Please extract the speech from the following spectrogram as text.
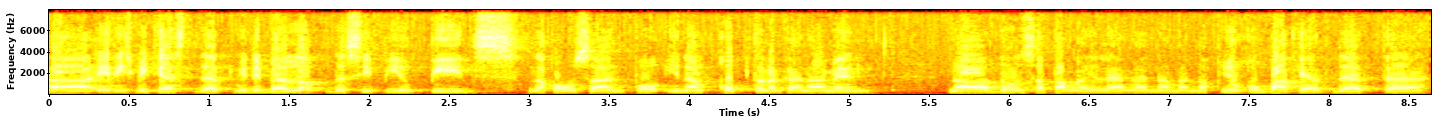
Uh, it is because that we developed the CPU feeds na kung saan po inangkop talaga namin na doon sa pangailangan ng manok. Yung kung bakit that uh,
